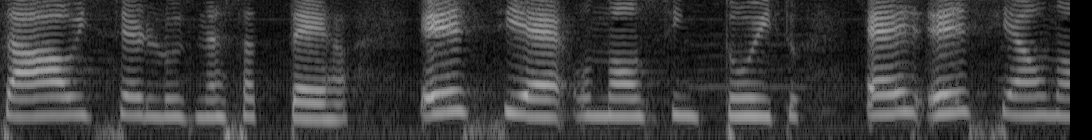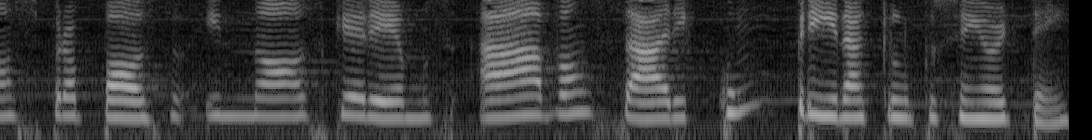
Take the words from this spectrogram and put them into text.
sal e ser luz nessa terra. Esse é o nosso intuito é, esse é o nosso propósito e nós queremos avançar e cumprir aquilo que o Senhor tem.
